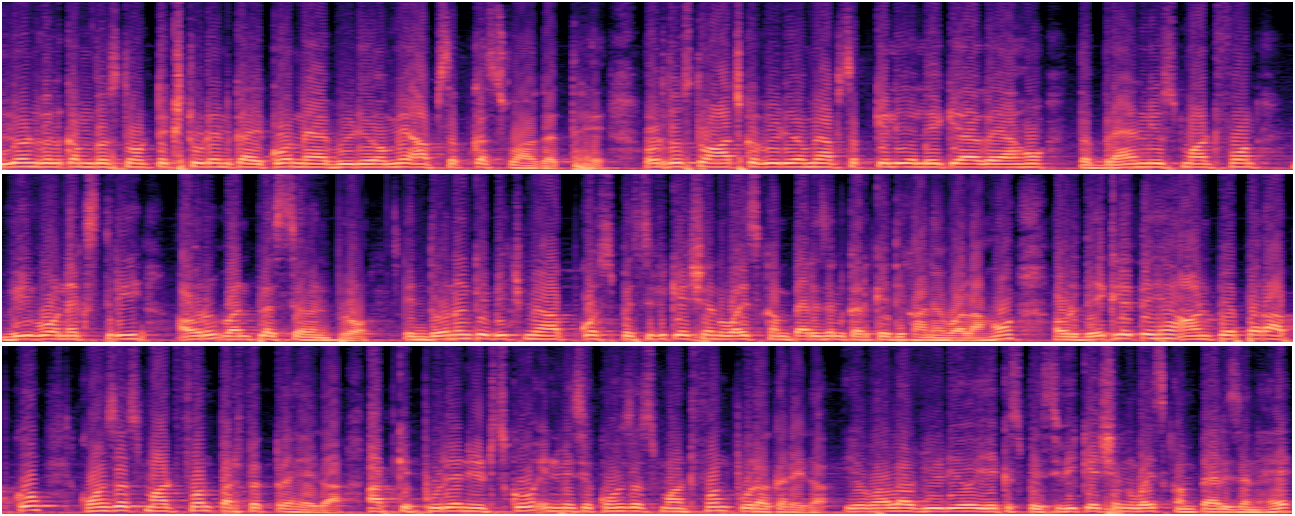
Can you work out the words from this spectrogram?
हेलो एंड वेलकम दोस्तों, टेक स्टूडेंट का एक और नया वीडियो में आप सबका स्वागत है। और दोस्तों, आज का वीडियो में आप सबके लिए लेके आ गया हूँ the brand new smartphone Vivo Nex 3 और वन प्लस सेवन प्रो इन दोनों के बीच में आपको स्पेसिफिकेशन वाइज कंपैरिजन करके दिखाने वाला हूँ। और देख लेते हैं ऑन पेपर आपको कौन सा स्मार्टफ़ोन परफेक्ट रहेगा। आपके पूरे नीड्स को इनमें से कौन सा स्मार्टफ़ोन पूरा करेगा। ये वाला वीडियो एक स्पेसिफिकेशन वाइज कंपेरिजन है।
